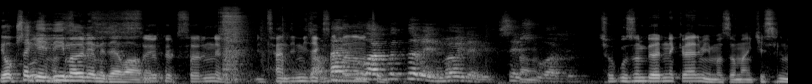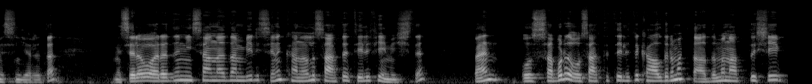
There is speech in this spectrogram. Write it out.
Yoksa geleyim Bozmaz. öyle mi devam Yok edeyim? yok sorun yok. Sen Tamam, dinleyeceksen ben ben anlatayım. kulaklıkta benim öyle bir ses Tamam. kulaklık. Çok uzun bir örnek vermeyeyim o zaman kesilmesin yarıda. Mesela o aradığın insanlardan birisinin kanalı sahte telif yemişti. Ben o sabırda o sahte telifi kaldırmak da adamın attığı şey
